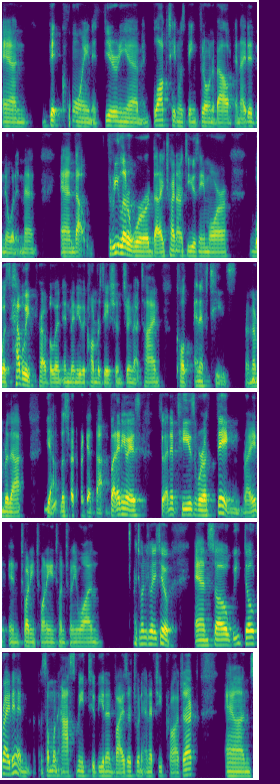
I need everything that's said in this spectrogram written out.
And Bitcoin, Ethereum, and blockchain was being thrown about, and I didn't know what it meant. And that three letter word that I try not to use anymore was heavily prevalent in many of the conversations during that time called NFTs. Remember that? Yeah, mm-hmm. let's try to forget that. But, anyways, so NFTs were a thing, right, in 2020 and 2021 and 2022. And so we dove right in. Someone asked me to be an advisor to an NFT project, and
